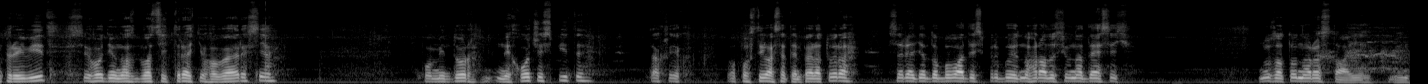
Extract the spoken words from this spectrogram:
привіт! Сьогодні у нас 23 вересня. Помідор не хоче спіти, так що як опустилася температура середня добова десь приблизно градусів на 10. Ну зато наростає він.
